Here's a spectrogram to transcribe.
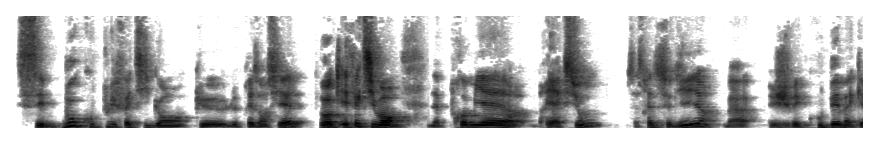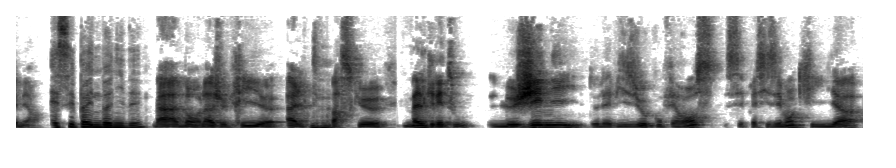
c'est beaucoup plus fatigant que le présentiel. Donc effectivement, la première réaction, ça serait de se dire, bah, je vais couper ma caméra. Et c'est pas une bonne idée Bah non, là je crie euh, halt mhm. parce que malgré tout, le génie de la visioconférence, c'est précisément qu'il y a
